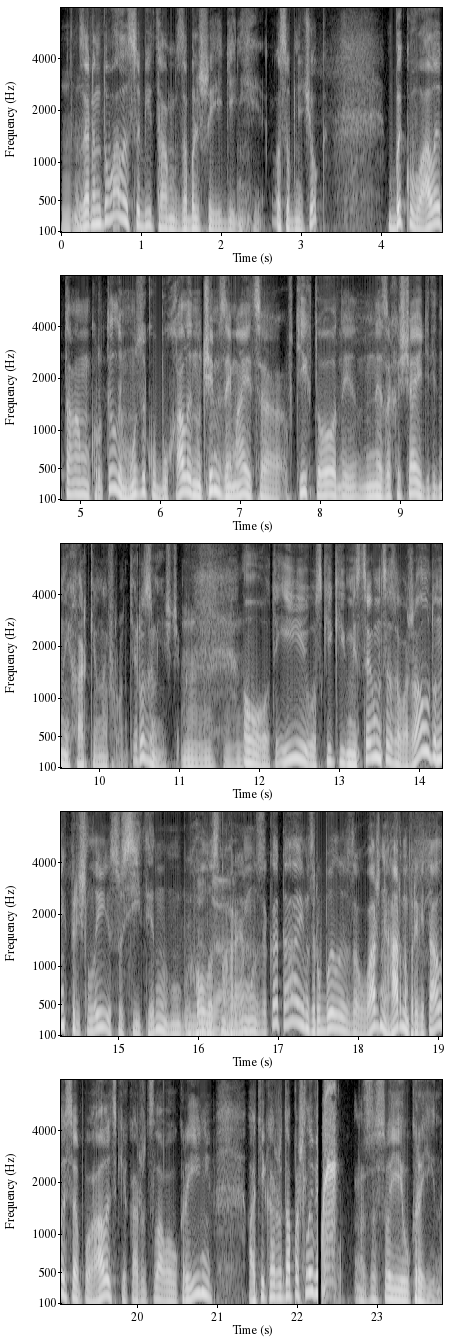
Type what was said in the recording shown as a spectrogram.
зарендували собі там за больші деньги особнячок. Бикували там, крутили музику, бухали. Ну чим займаються в ті, хто не, не захищають рідний Харків на фронті. Розумієш? чи? От і оскільки місцевим це заважало, до них прийшли сусіди. Ну голосно да, грає музика. Та їм зробили зауваження, гарно привіталися по-галицьки, кажуть слава Україні. А ті кажуть, да пошли від зі своєї України.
